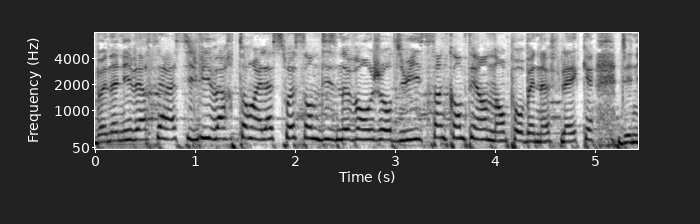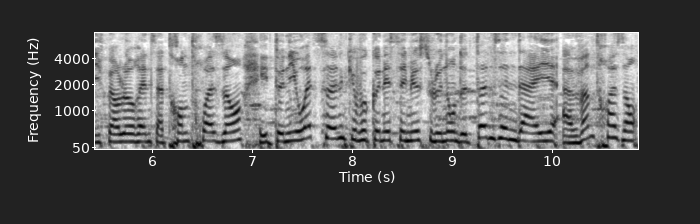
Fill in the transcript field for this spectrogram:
Bon anniversaire à Sylvie Vartan, elle a 79 ans aujourd'hui, 51 ans pour Ben Affleck, Jennifer Lawrence a 33 ans et Tony Watson que vous connaissez mieux sous le nom de Tom Zendai a 23 ans.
